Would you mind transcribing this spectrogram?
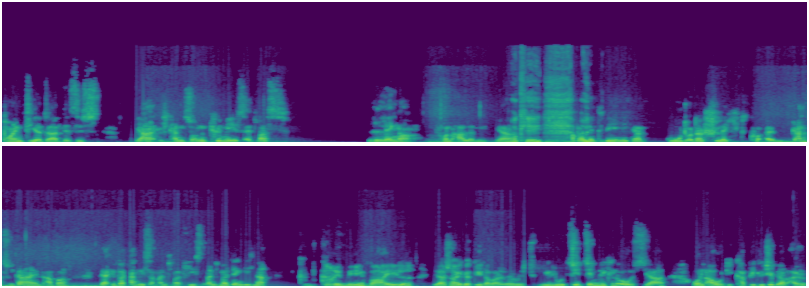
pointierter. Das ist, ja, ich kann so ein Krimi ist etwas länger von allem, ja. Okay. Aber und nicht weniger gut oder schlecht, äh, ganz und gar nicht. Aber der Übergang ist ja manchmal fließend. Manchmal denke ich, na, Krimi, weil, ja, sag ich, da geht aber die Luzi ziemlich los, ja. Und auch die Kapitelchen, also,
